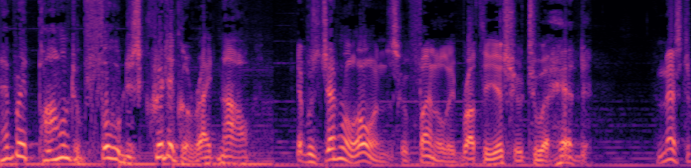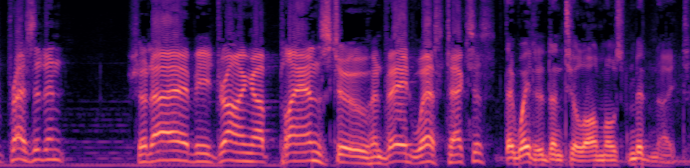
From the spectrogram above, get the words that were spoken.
Every pound of food is critical right now. It was General Owens who finally brought the issue to a head. Mr. President, should I be drawing up plans to invade West Texas? They waited until almost midnight,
